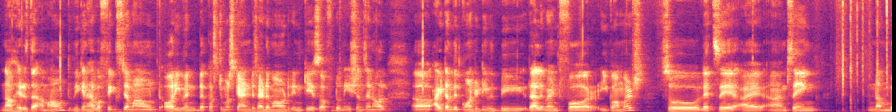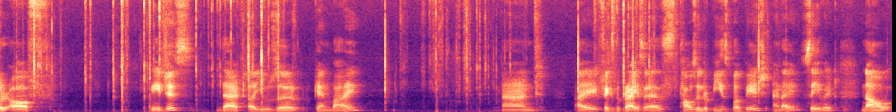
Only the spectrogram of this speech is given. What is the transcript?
now here is the amount. We can have a fixed amount or even the customers can decide amount in case of donations and all. Uh, item with quantity would be relevant for e-commerce. So let's say i am saying number of pages that a user can buy and I fix the price as thousand rupees per page and I save it. Now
